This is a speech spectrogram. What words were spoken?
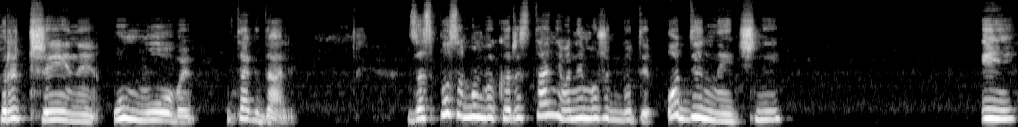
причини, умови і так далі. За способом використання вони можуть бути одиничні і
